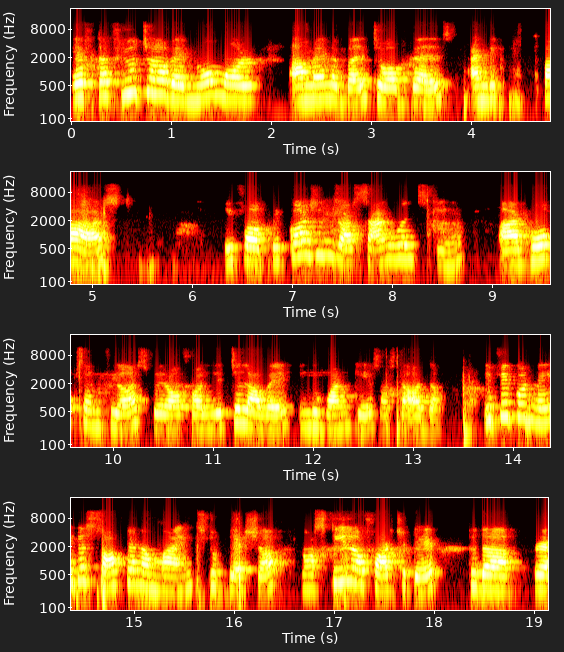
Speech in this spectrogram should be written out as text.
If the future were no more amenable to our wills and the past, if our precautions are sanguine scheme, our hopes and fears were of a little avail in the one case as the other. If we could neither soften our minds to pleasure nor steel our fortitude to the re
